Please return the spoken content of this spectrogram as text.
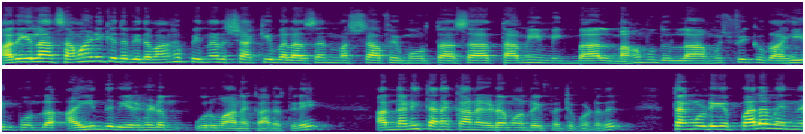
அதையெல்லாம் சமாளிக்கிற விதமாக பின்னர் ஷாக்கிப் அல் ஹசன் மஷ்ராஃபி மோர்தாசா தமீம் இக்பால் மஹமுதுல்லா முஷ்பிக் ரஹீம் போன்ற ஐந்து வீரர்களும் உருவான காலத்திலே அந்த அணி தனக்கான இடம் ஒன்றை பெற்றுக்கொண்டது தங்களுடைய பலம் என்ன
